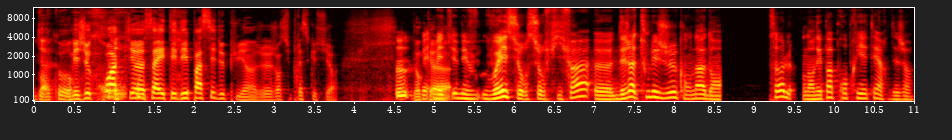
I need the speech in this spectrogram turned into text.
d'accord. Mais je crois que ça a été dépassé depuis, hein, je- j'en suis presque sûr. Mm. Donc, Mais, euh, mais tu- mais vous voyez, sur, sur FIFA, euh, déjà, tous les jeux qu'on a dans on n'en est pas propriétaire déjà.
